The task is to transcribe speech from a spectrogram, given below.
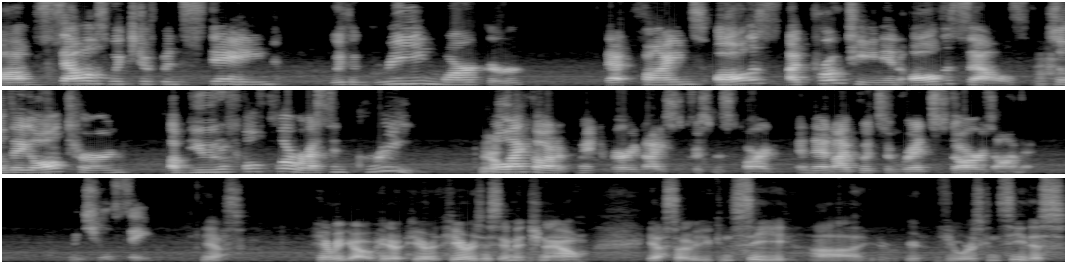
um, cells which have been stained with a green marker that finds all this, a protein in all the cells, so mm-hmm. they all turn a beautiful fluorescent green. Yeah. Well, I thought it made a very nice Christmas card, and then I put some red stars on it, which you'll see. Yes. Here we go. Here, here, here is this image now. Yeah, so you can see, uh, your, your, viewers can see this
